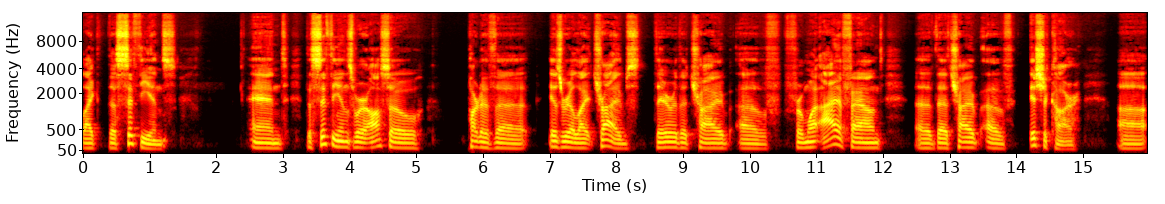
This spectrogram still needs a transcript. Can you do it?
like the Scythians. And the Scythians were also part of the Israelite tribes. They were the tribe of, from what I have found, uh, the tribe of Issachar. Uh,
